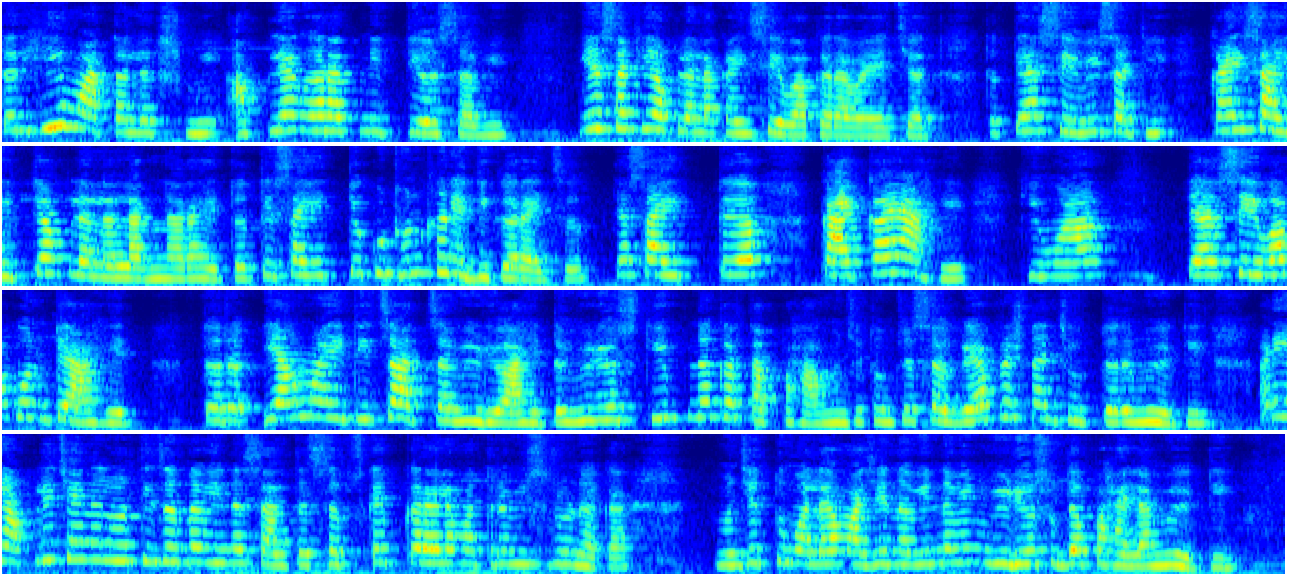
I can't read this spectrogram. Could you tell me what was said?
तर ही माता लक्ष्मी आपल्या घरात नित्य असावी. यासाठी आपल्याला काही सेवा करावयाच्यात. तर त्या सेवेसाठी काही साहित्य आपल्याला लागणार आहे. तर ते साहित्य कुठून खरेदी करायचं? त्या साहित्य काय काय आहे? किंवा त्या सेवा कोणत्या आहेत? तर या माहितीचा आजचा व्हिडिओ आहे. तर व्हिडिओ स्किप न करता पहा. म्हणजे तुमच्या सगळ्या प्रश्नांची उत्तरं मिळतील. आणि आपल्या चॅनलवरती जर नवीन असाल तर सबस्क्राईब करायला मात्र विसरू नका. म्हणजे तुम्हाला माझे नवीन नवीन व्हिडिओ सुद्धा पाहायला मिळतील.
